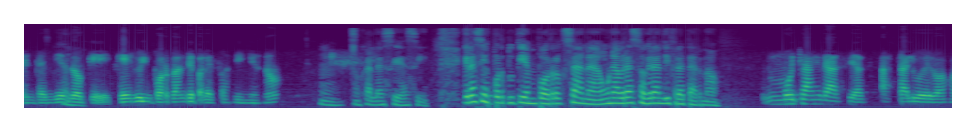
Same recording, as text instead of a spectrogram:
entendiendo que, que, es lo importante para esos niños, ¿no? Mm, ojalá sea así. Gracias por tu tiempo, Roxana. Un abrazo grande y fraterno. Muchas gracias. Hasta luego.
